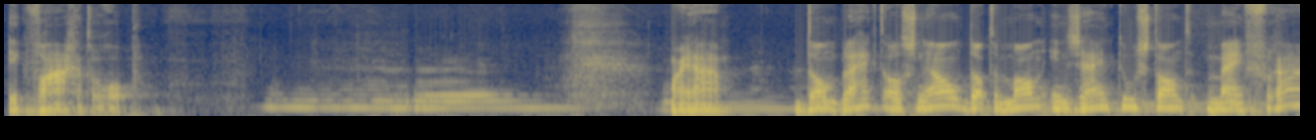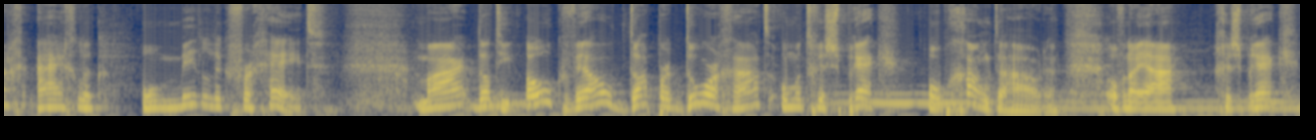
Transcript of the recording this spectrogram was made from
ik waag het erop. Maar ja, dan blijkt al snel dat de man in zijn toestand mijn vraag eigenlijk onmiddellijk vergeet. Maar dat hij ook wel dapper doorgaat om het gesprek op gang te houden. Of nou ja, gesprek,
